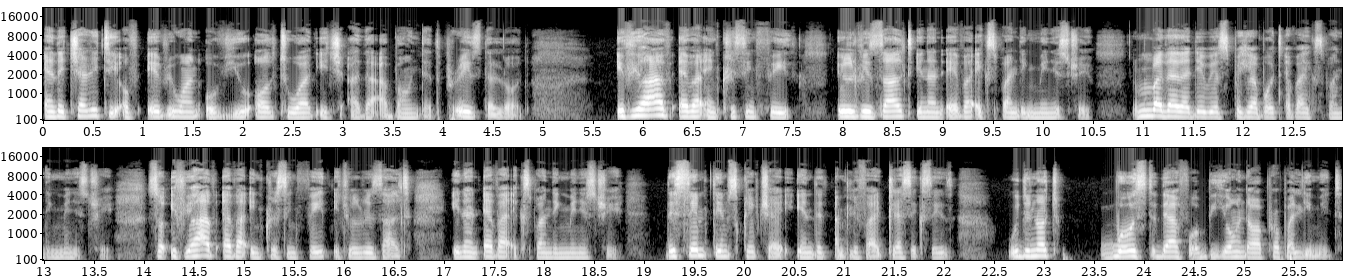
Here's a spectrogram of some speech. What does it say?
and the charity of every one of you all toward each other aboundeth. Praise the Lord. If you have ever increasing faith, it will result in an ever expanding ministry. Remember the other day we were speaking about ever expanding ministry. So if you have ever increasing faith, it will result in an ever expanding ministry. The same theme scripture in the Amplified Classic says, We do not boast therefore beyond our proper limit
